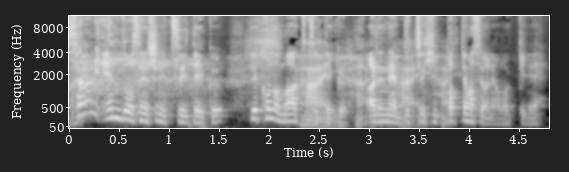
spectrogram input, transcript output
さらに遠藤選手についていく。で、このマークついていく。あれね、ぶっちゃ引っ張ってますよね、思いっきりね。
